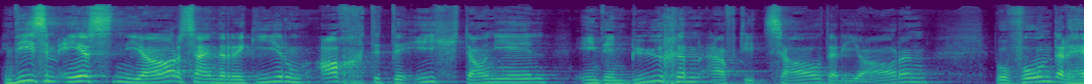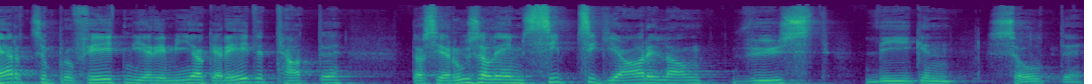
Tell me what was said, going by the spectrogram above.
In diesem ersten Jahr seiner Regierung achtete ich, Daniel, in den Büchern auf die Zahl der Jahren, wovon der Herr zum Propheten Jeremia geredet hatte, dass Jerusalem 70 Jahre lang wüst liegen sollte.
